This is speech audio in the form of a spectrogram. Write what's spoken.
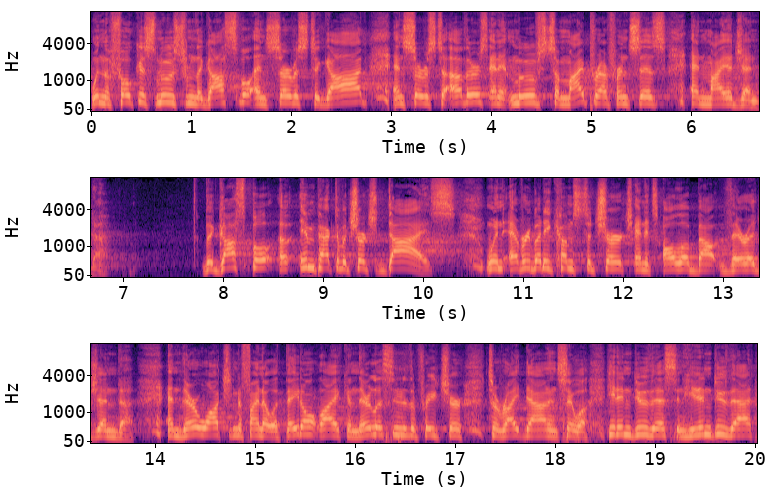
when the focus moves from the gospel and service to God and service to others, and it moves to my preferences and my agenda. The gospel uh, impact of a church dies when everybody comes to church and it's all about their agenda. And they're watching to find out what they don't like, and they're listening to the preacher to write down and say, Well, he didn't do this and he didn't do that.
